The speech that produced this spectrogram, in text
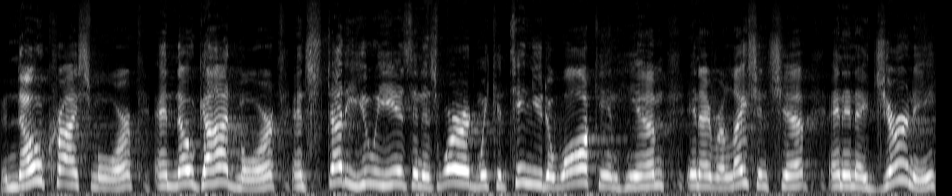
know Christ more and know God more and study who He is in His Word, we continue to walk in Him in a relationship and in a journey,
